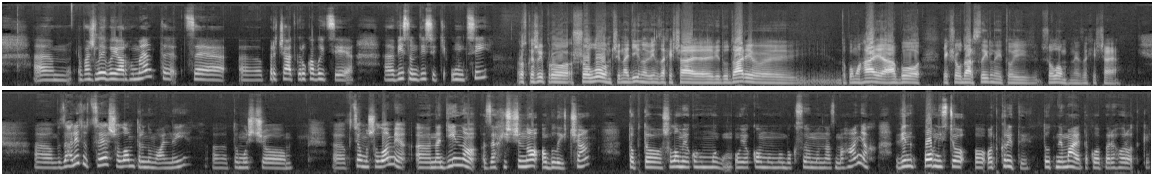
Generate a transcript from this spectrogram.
е, важливий аргумент це е, перчатки рукавиці е, 8-10 унцій. Розкажи про шолом, чи надійно він захищає від ударів, е, допомагає, або якщо удар сильний, то і шолом не захищає. Е, Взагалі-то це шолом тренувальний, тому що в цьому шоломі е, надійно захищено обличчя. Тобто шолом, у якому ми, у якому ми боксуємо на змаганнях, він повністю відкритий. Тут немає такої перегородки.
